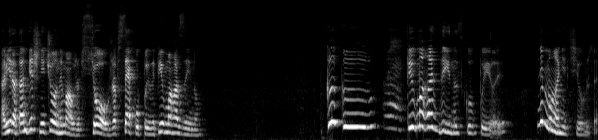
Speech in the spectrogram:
Аміра, там більш нічого нема вже. Все, вже все купили, пів магазину. Ку-ку! Пів магазину скупили. Нема нічого вже.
